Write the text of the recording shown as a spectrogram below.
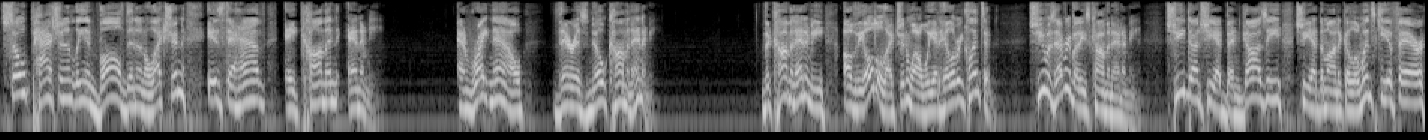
so passionately involved in an election is to have a common enemy. And right now, there is no common enemy the common enemy of the old election, while we had Hillary Clinton. She was everybody's common enemy. She done. She had Benghazi. She had the Monica Lewinsky affair.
